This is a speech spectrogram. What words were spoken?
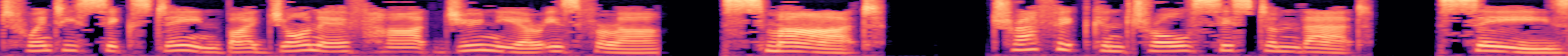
2016 by John F. Hart Jr. is for a «smart» traffic control system that «sees»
